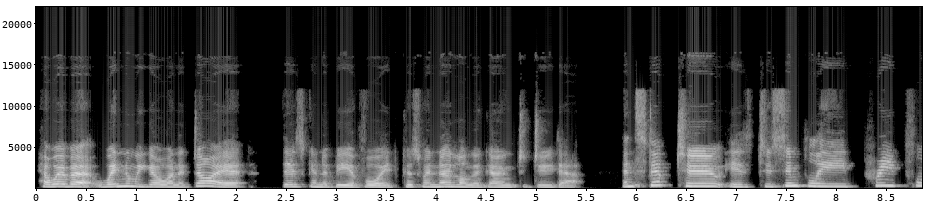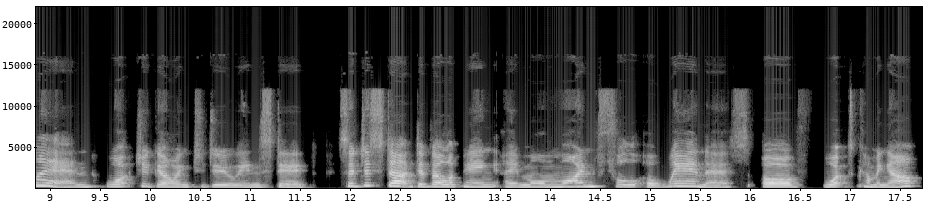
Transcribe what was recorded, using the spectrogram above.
However, when we go on a diet, there's going to be a void because we're no longer going to do that. And step two is to simply pre plan what you're going to do instead. So just start developing a more mindful awareness of what's coming up,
